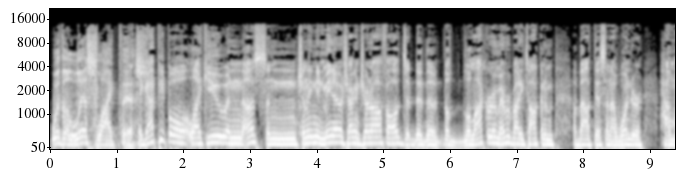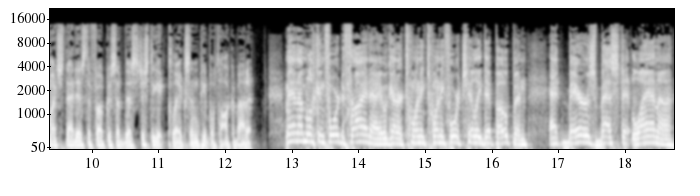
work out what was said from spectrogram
with a list like this. They got people like you and us and Chalene and Mino, Chuck and Chernoff, all the, the, the, the locker room, everybody talking about this. And I wonder how much that is the focus of this just to get clicks and people talk about it. Man, I'm looking forward to Friday. We got our 2024 Chili Dip Open at Bears Best Atlanta.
